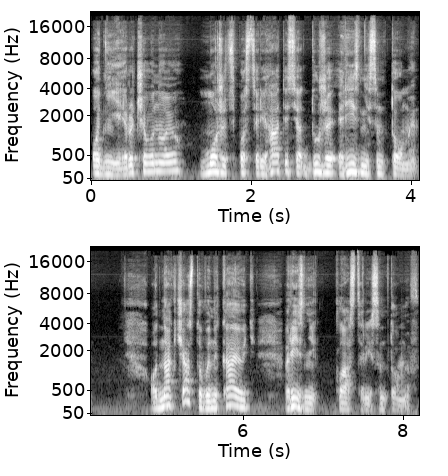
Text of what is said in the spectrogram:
однією речовиною можуть спостерігатися дуже різні симптоми. Однак часто виникають різні кластери симптомів.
